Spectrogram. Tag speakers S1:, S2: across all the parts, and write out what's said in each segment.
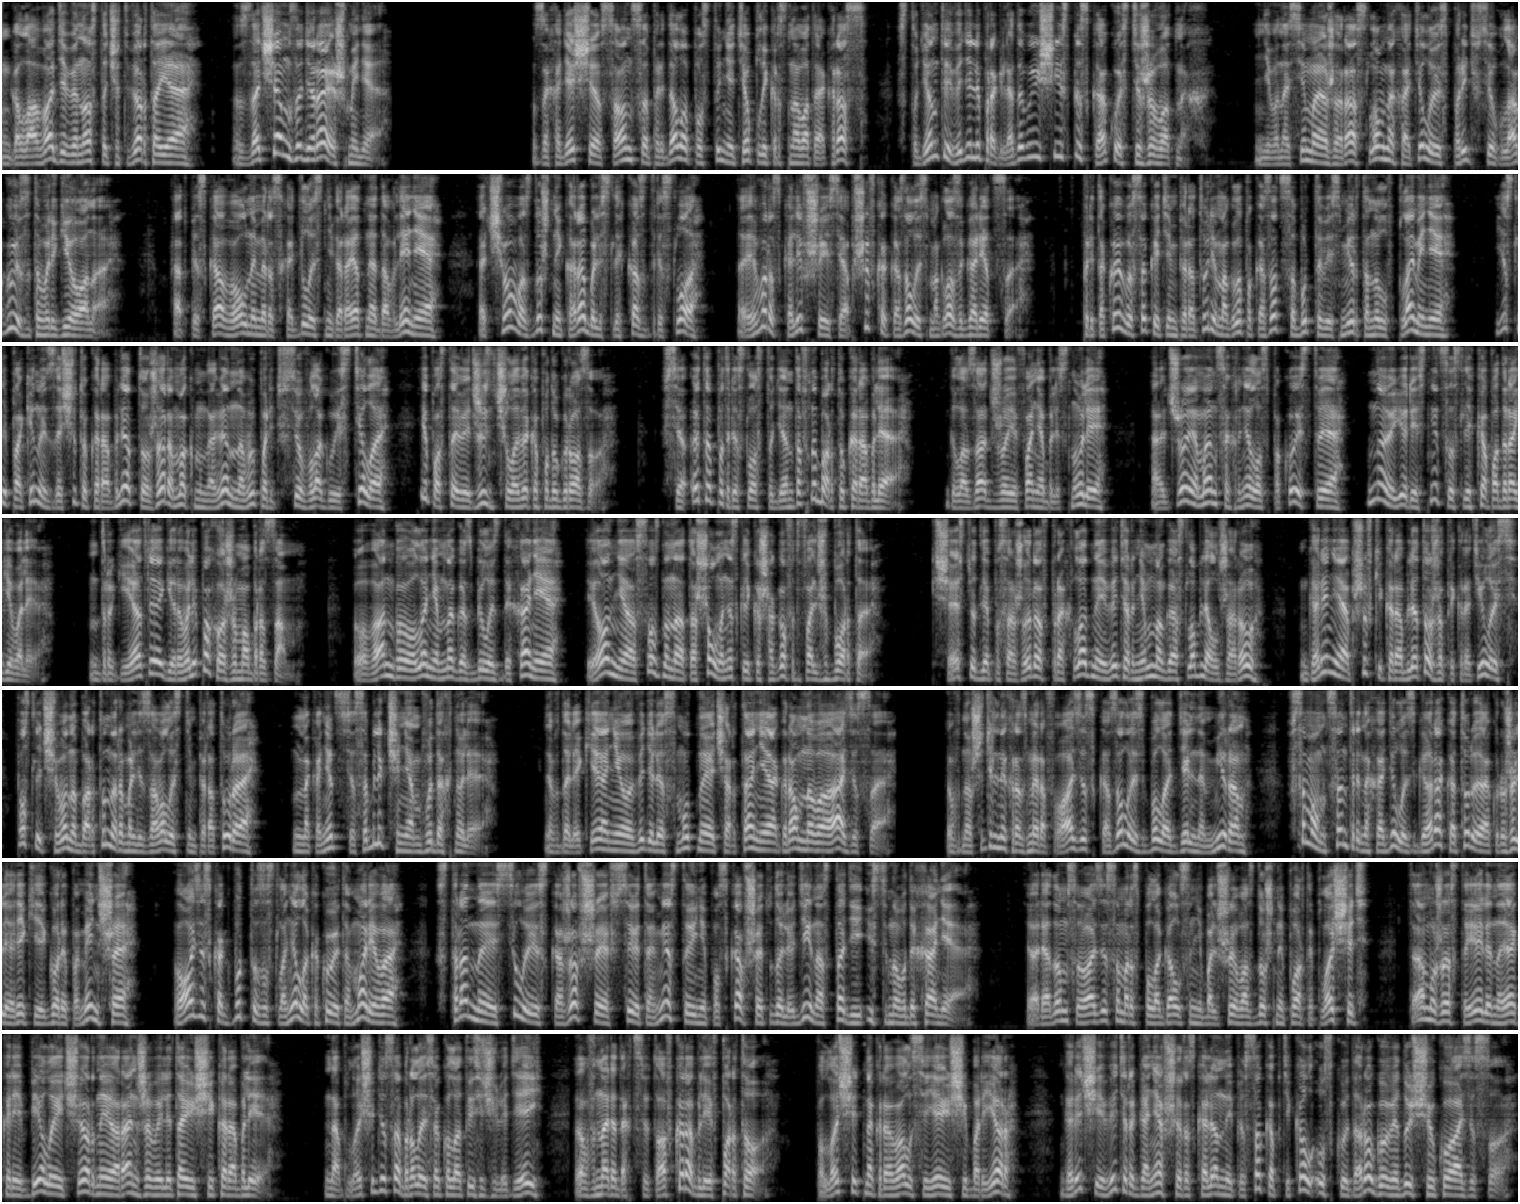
S1: Глава 94. Зачем задираешь меня? Заходящее солнце придало пустыне тёплый красноватый окрас. Студенты видели проглядывающие из песка кости животных. Невыносимая жара словно хотела испарить всю влагу из этого региона. От песка волнами расходилось невероятное давление, отчего воздушный корабль слегка затрясло, а его раскалившаяся обшивка, казалось, могла загореться. При такой высокой температуре могло показаться, будто весь мир тонул в пламени, если покинуть защиту корабля, то жара мог мгновенно выпарить всю влагу из тела и поставить жизнь человека под угрозу. Всё это потрясло студентов на борту корабля. Глаза Джо и Фаня блеснули, а Джо и Мэн сохраняла спокойствие, но её ресницы слегка подрагивали. Другие отреагировали похожим образом. У Ван Буэлэ немного сбилось дыхание, и он неосознанно отошёл на несколько шагов от фальшборта. К счастью для пассажиров, прохладный ветер немного ослаблял жару, Горение обшивки корабля тоже прекратилось, после чего на борту нормализовалась температура. Наконец все с облегчением выдохнули. Вдалеке они увидели смутные очертания огромного оазиса. Внушительных размеров оазис, казалось, был отдельным миром. В самом центре находилась гора, которую окружили реки и горы поменьше. Оазис как будто заслоняло какое-то марево, странная сила, искажавшая все это место и не пускавшая туда людей на стадии истинного дыхания. А рядом с оазисом располагался небольшой воздушный порт и площадь. Там уже стояли на якоре белые, черные и оранжевые летающие корабли. На площади собралось около тысячи людей, в нарядах цветов корабли в порту. Площадь накрывал сияющий барьер, горячий ветер, гонявший раскаленный песок, обтекал узкую дорогу, ведущую к оазису.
